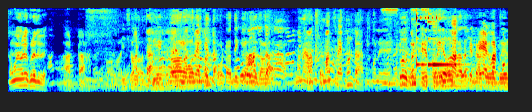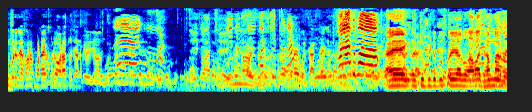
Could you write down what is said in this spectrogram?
সময় হলে খুলে দেবে। আটটা। ছটা দেখে মানে মাত্র এক ঘণ্টা। মানে শালাকে এই ডাকে একবার ফোন করে দেখো না কোটায় খুলে ওরা তো জানবে ওই যে আমার ভোট পার্টি কোটায় বলছে আটটায় বলছে কলা দেবো। এই ওই টুপি টুপি সরিয়ে রাখো আবার ঝাম মারবে।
